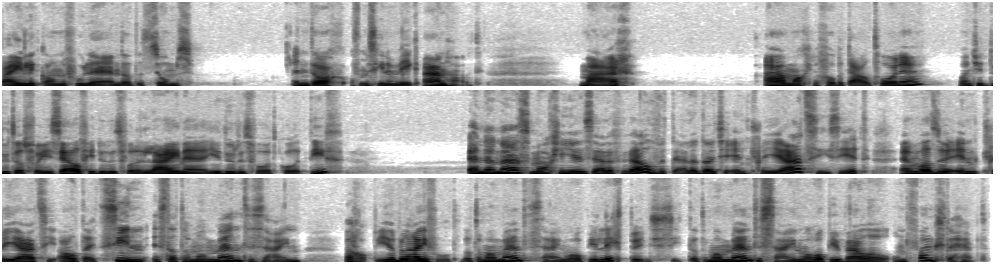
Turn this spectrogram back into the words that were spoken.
pijnlijk kan voelen. En dat het soms een dag of misschien een week aanhoudt. Maar A, mag je ervoor betaald worden. Want je doet dat voor jezelf, je doet het voor de lijnen, je doet het voor het collectief. En daarnaast mag je jezelf wel vertellen dat je in creatie zit. En wat we in creatie altijd zien, is dat er momenten zijn waarop je je blij voelt. Dat er momenten zijn waarop je lichtpuntjes ziet. Dat er momenten zijn waarop je wel al ontvangsten hebt.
